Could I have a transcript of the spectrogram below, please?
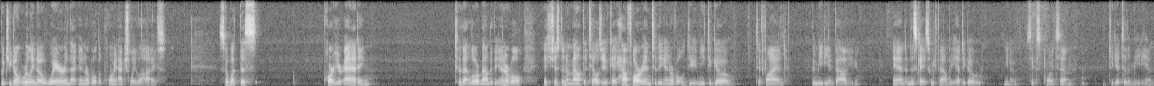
but you don't really know where in that interval the point actually lies. So what this part you're adding to that lower bound of the interval, it's just an amount that tells you, okay, how far into the interval do you need to go to find the median value? And in this case, we found we had to go, you know, six points in to get to the median.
